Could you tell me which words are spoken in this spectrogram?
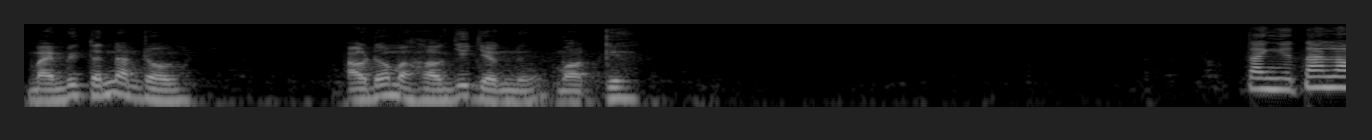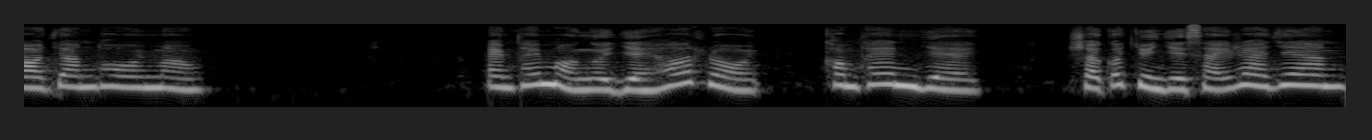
Mày biết tính anh rồi. Ở đó mà hờn với giận nữa, mệt ghê. Tại người ta lo cho anh thôi mà. Em thấy mọi người về hết rồi, không thấy anh về. Sợ có chuyện gì xảy ra với anh.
